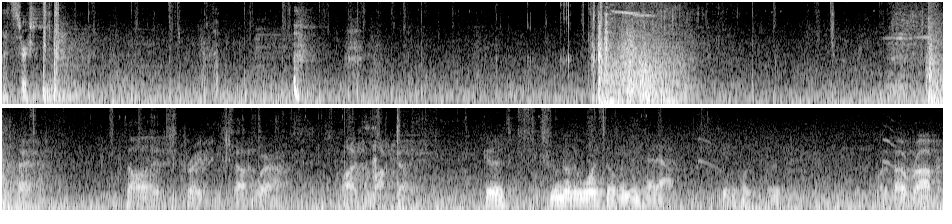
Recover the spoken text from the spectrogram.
Let's search the room. Hey, consolidated the crates in the south warehouse. Supplies are locked up. Good. Do another once over and then head out. Getting close to curfew. What about Robert?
